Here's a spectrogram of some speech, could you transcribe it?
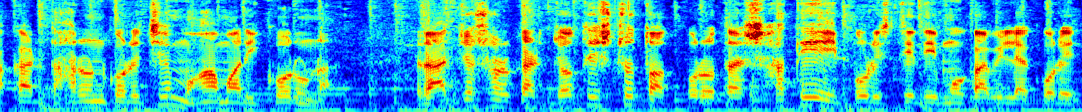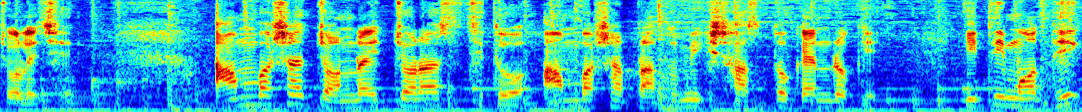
আকার ধারণ করেছে মহামারী করোনা রাজ্য সরকার যথেষ্ট তৎপরতার সাথে এই পরিস্থিতি মোকাবিলা করে চলেছে। আমবাসা চন্দ্রাইচড়া স্থিত আমবাসা প্রাথমিক স্বাস্থ্য কেন্দ্রকে ইতিমধ্যেই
